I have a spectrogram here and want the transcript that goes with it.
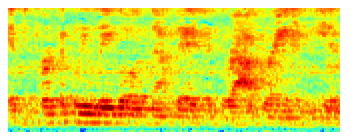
It's perfectly legal in that day to grab grain and eat it.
